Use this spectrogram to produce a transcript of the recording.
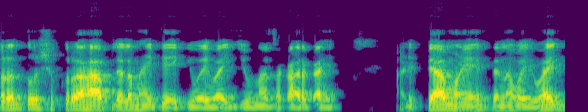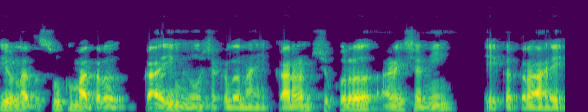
परंतु शुक्र हा आपल्याला माहिती आहे की वैवाहिक जीवनाचा कारक आहे. आणि त्यामुळे त्यांना वैवाहिक जीवनाचं सुख मात्र काही मिळू शकलं नाही. कारण शुक्र आणि शनी एकत्र आहे.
